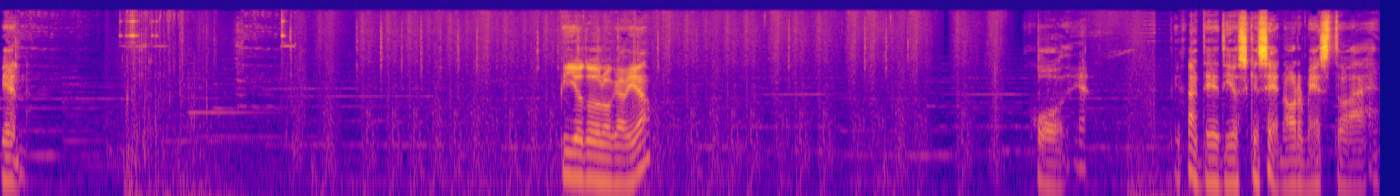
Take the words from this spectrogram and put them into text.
Bien. Pillo todo lo que había. Joder. Fíjate, tío, es que es enorme esto. Eh.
